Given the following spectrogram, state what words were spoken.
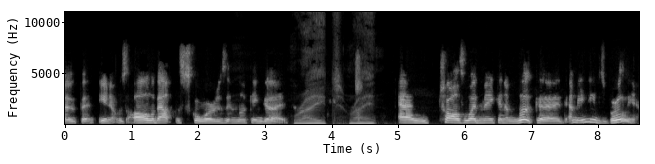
open. You know, it was all about the scores and looking good. Right. Right. And Charles wasn't making him look good. I mean, he was brilliant,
